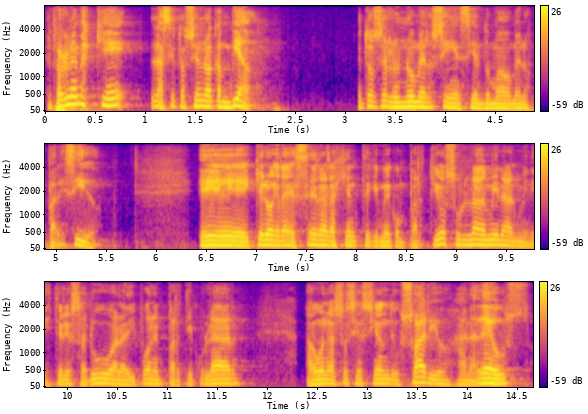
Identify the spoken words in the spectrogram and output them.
El problema es que la situación no ha cambiado. Entonces los números siguen siendo más o menos parecidos. Eh, quiero agradecer a la gente que me compartió sus láminas, al Ministerio de Salud, a la DIPON en particular, a una asociación de usuarios, Anadeus,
